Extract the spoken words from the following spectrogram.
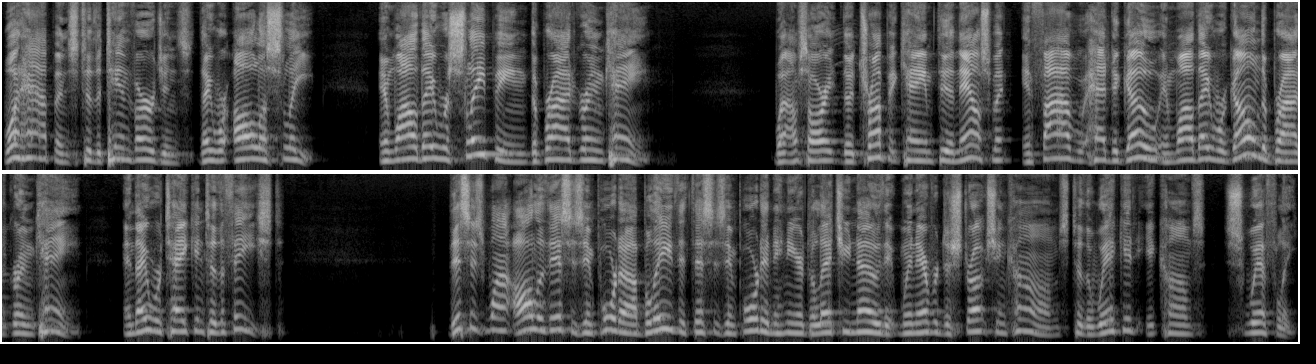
What happens to the ten virgins? They were all asleep. And while they were sleeping, the bridegroom came. Well, I'm sorry, the trumpet came, the announcement, and five had to go. And while they were gone, the bridegroom came, and they were taken to the feast. This is why all of this is important. I believe that this is important in here to let you know that whenever destruction comes to the wicked, it comes swiftly.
